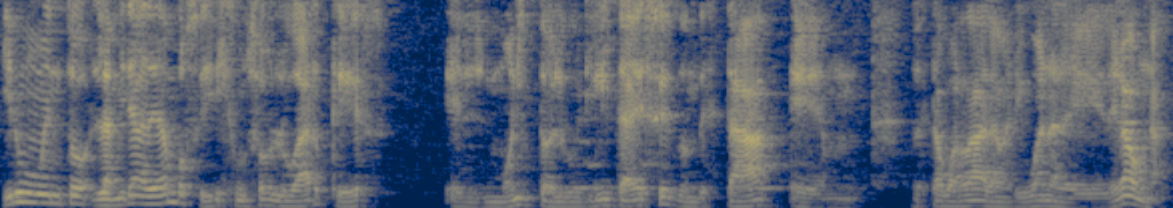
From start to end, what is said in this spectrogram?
Y en un momento la mirada de ambos se dirige a un solo lugar, que es el monito, el gorilita ese, donde está, eh, donde está guardada la marihuana de, de Gauna.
